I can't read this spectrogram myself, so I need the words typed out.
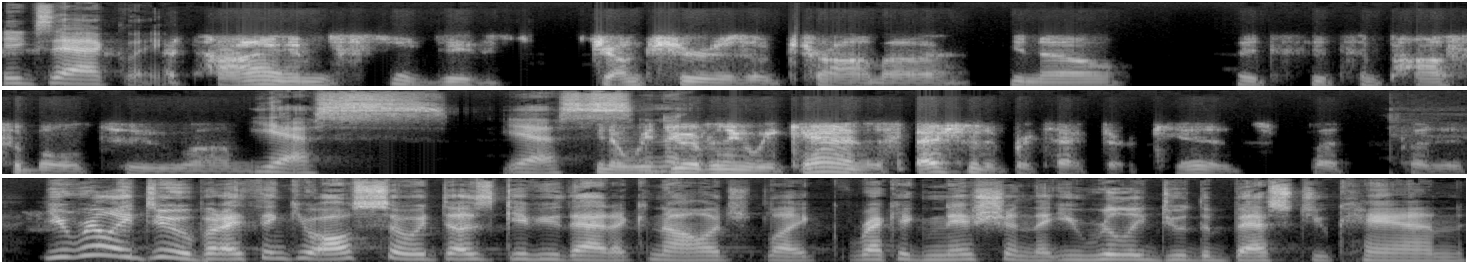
exactly at times these junctures of trauma, you know, it's, it's impossible to, um, yes Yes. You know, we and do I, everything we can, especially to protect our kids, but but it's You really do, but I think you also it does give you that acknowledged like recognition that you really do the best you can.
